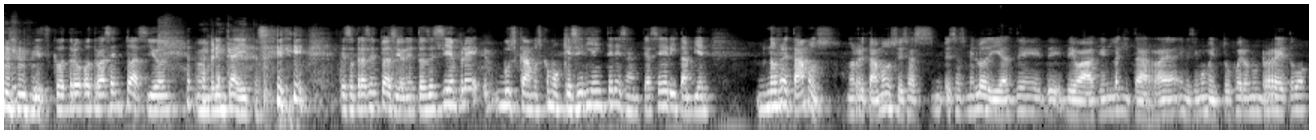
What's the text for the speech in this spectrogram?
es otro, otra acentuación. Un brincadito. es otra acentuación. Entonces siempre buscamos como qué sería interesante hacer y también nos retamos, nos retamos esas, esas melodías de, de, de Bach en la guitarra en ese momento fueron un reto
